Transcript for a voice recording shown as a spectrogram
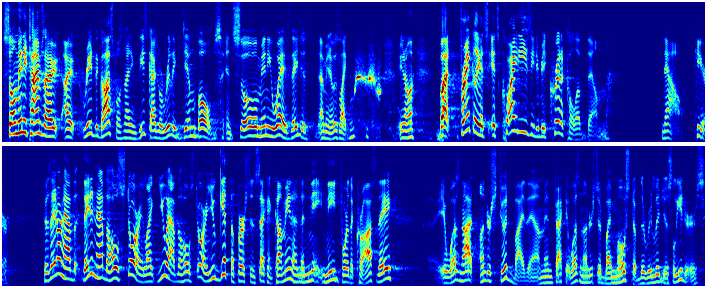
So many times I, I read the Gospels and I think these guys were really dim bulbs in so many ways. They just, I mean, it was like, you know. But frankly, it's, it's quite easy to be critical of them now, here. Because they don't have, they didn't have the whole story like you have the whole story. You get the first and second coming and the need for the cross. They, it was not understood by them. In fact, it wasn't understood by most of the religious leaders.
